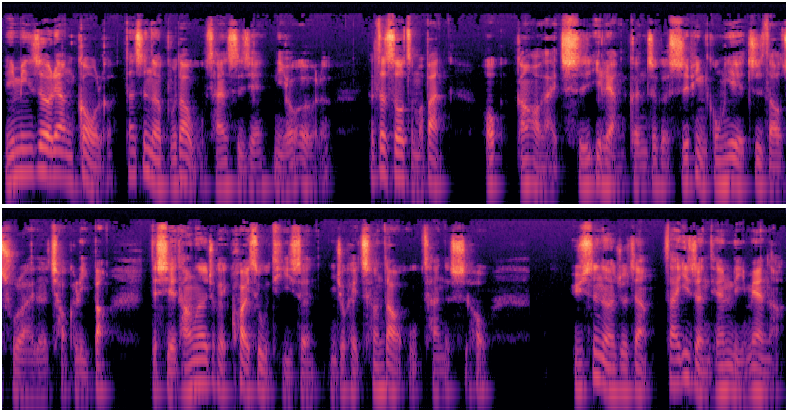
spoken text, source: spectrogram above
明明热量够了，但是呢，不到午餐时间你又饿了，那这时候怎么办？哦，刚好来吃一两根这个食品工业制造出来的巧克力棒，你的血糖呢就可以快速提升，你就可以撑到午餐的时候。于是呢，就这样，在一整天里面啊，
